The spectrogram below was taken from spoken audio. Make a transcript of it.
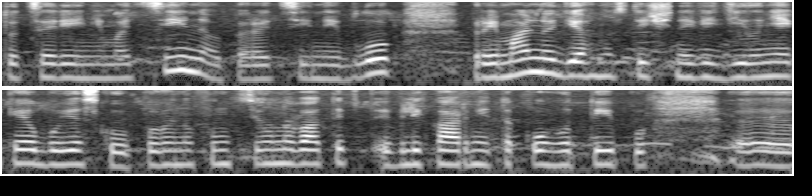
То це реанімаційний, операційний блок, приймально-діагностичне відділення, яке обов'язково повинно функціонувати в- лікарні такого типу. Е,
